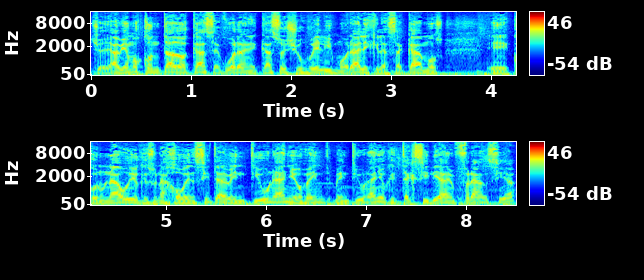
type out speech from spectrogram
Yo- habíamos contado acá, ¿se acuerdan? el caso de Yusbelis Morales, que la sacamos eh, con un audio, que es una jovencita de 21 años, 20 21 años, que está exiliada en Francia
